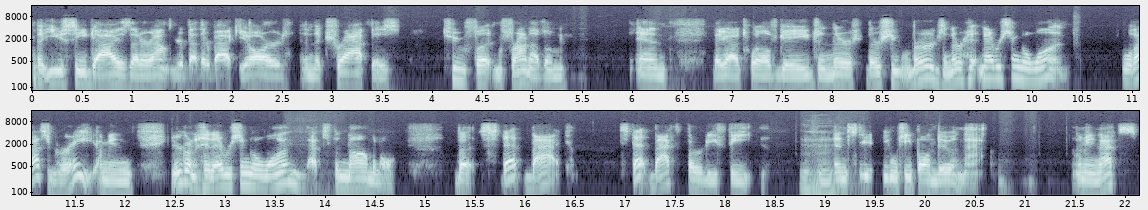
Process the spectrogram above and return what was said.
But you see guys that are out in your their backyard, and the trap is two foot in front of them, and they got a 12 gauge, and they're they're shooting birds, and they're hitting every single one. Well, that's great. I mean, you're going to hit every single one. That's phenomenal. But step back, step back 30 feet, mm-hmm. and see if you can keep on doing that. I mean, that's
